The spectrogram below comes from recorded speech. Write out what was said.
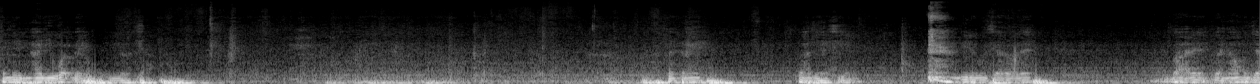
ဒီနေ့နိုင်ရွက်ပဲပြီးတော့ချတဲ့တိုင်းပါရစီဒီလိုဆရာတော်လည်းပါတယ်ကနောက်မကြ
